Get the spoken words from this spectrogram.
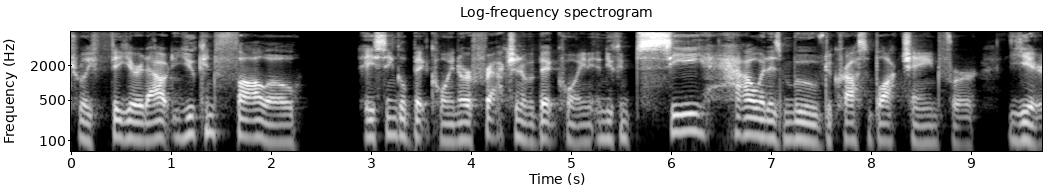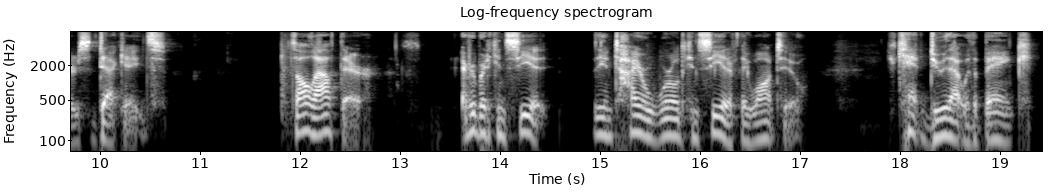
to really figure it out, you can follow a single Bitcoin or a fraction of a Bitcoin, and you can see how it has moved across the blockchain for years, decades. It's all out there. Everybody can see it. The entire world can see it if they want to. You can't do that with a bank.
